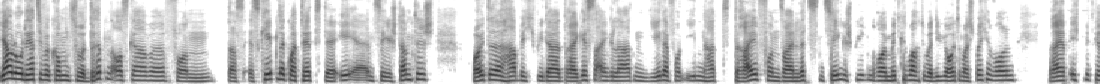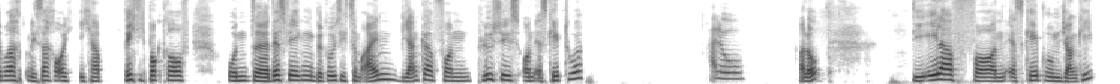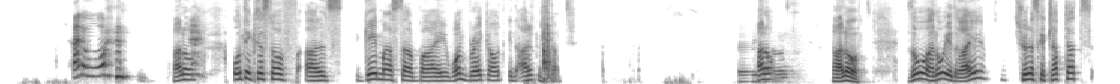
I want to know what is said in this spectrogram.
Ja, hallo und herzlich willkommen zur dritten Ausgabe von das Escape Quartett der ERNC Stammtisch. Heute habe ich wieder drei Gäste eingeladen. Jeder von ihnen hat drei von seinen letzten zehn gespielten Räumen mitgebracht, über die wir heute mal sprechen wollen. Drei habe ich mitgebracht und ich sage euch, ich habe richtig Bock drauf. Und äh, deswegen begrüße ich zum einen Bianca von Plüschis on Escape Tour. Hallo. Hallo. Die Ela von Escape Room Junkie. Hallo. Hallo. Und den Christoph als Game Master bei One Breakout in Altenstadt. Hallo. Hallo. So, hallo ihr drei. Schön, dass es geklappt hat.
